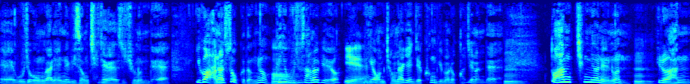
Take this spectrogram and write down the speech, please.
에, 우주 공간에 있는 위성 체제에서 주는데 이거 안 할 수 없거든요. 그게 어. 우주 산업이에요. 예. 이게 엄청나게 이제 큰 규모로 커지는데 음. 또한 측면에는 음. 이러한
